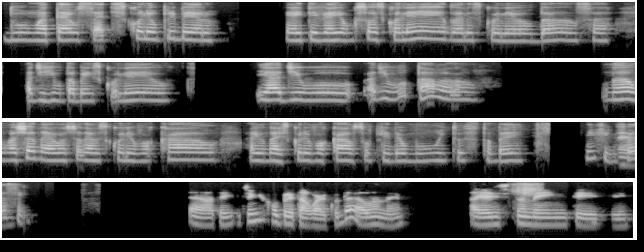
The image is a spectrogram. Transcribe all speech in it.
do 1 até o 7 escolheu o primeiro. E aí teve a Youngso escolhendo, ela escolheu dança, a de Hyun também escolheu. E a de Woo. A de Woo tava, não? Não, a Chanel. A Chanel escolheu vocal. A Yuna escolheu vocal, surpreendeu muitos também. Enfim, foi É, assim. é, ela tem- tinha que completar o arco dela, né? Aí a gente também teve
